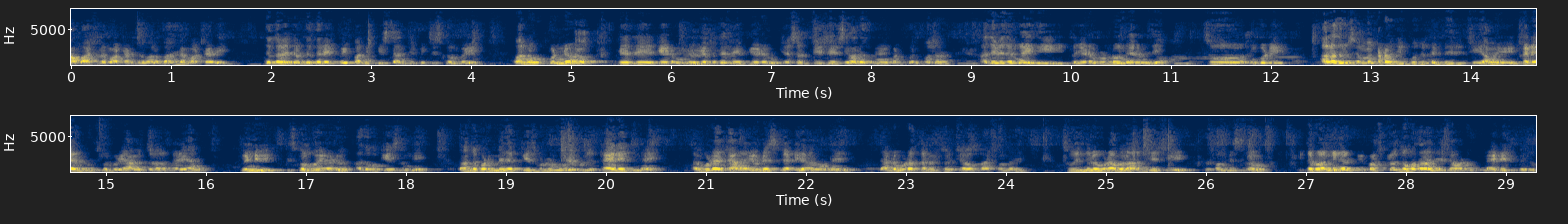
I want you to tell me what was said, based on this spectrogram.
ఆ భాషలో మాట్లాడతాడు వాళ్ళ భాషలో మాట్లాడి దగ్గర అవుతాడు. దగ్గర అయిపోయి పని ఇప్పిస్తా అని చెప్పి తీసుకొని పోయి వాళ్ళని ఒప్పుకుండా చేయడం లేకపోతే రేపు చేయడం చేస్తాడు. చేసేసి వాళ్ళ దగ్గర పట్టుకొని పోతాడు. అదే విధంగా ఇది చేయడం రెండో నేరం ఇది. సో ఇంకోటి అల్లదూరు సంబంధించి అటవ దిగిపోతుంటే బెదిరించి ఆమె కడియాలు తీసుకొని పోయి ఆమె తులాల కడియాలు వెండివి తీసుకొని పోయాడు. అదొక కేసు ఉంది. దాంతోపాటు మీద కేసు కూడా రెండు కూడా ఇప్పుడు ట్రయల్ అవుతున్నాయి. అవి కూడా చాలా ఎవిడెన్స్ గట్టిగా ఉన్నాయి. దాంట్లో కూడా కన్విన్స్ వచ్చే అవకాశం ఉన్నది. సో ఇందులో కూడా మనం అరెస్ట్ చేసి పంపిస్తున్నాం. ఇతడు అన్ని కలిపి ఫస్ట్లో దొంగతనం చేసేవాడు నైట్ పేరు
